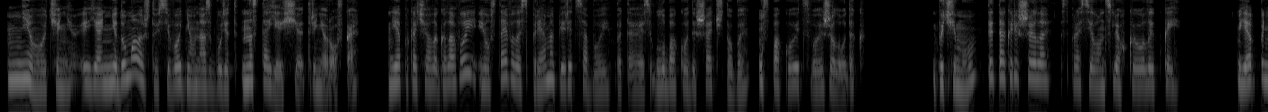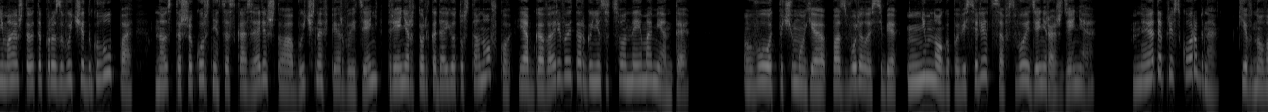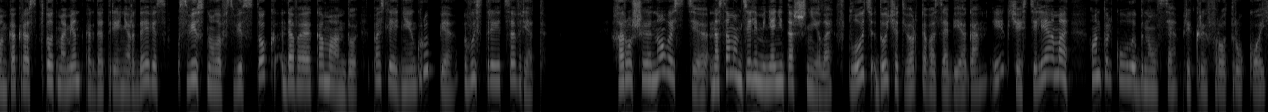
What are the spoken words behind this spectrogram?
«Не очень. Я не думала, что сегодня у нас будет настоящая тренировка». Я покачала головой и уставилась прямо перед собой, пытаясь глубоко дышать, чтобы успокоить свой желудок. «Почему ты так решила?» — спросил он с легкой улыбкой. Я понимаю, что это прозвучит глупо, но старшекурсницы сказали, что обычно в первый день тренер только дает установку и обговаривает организационные моменты. Вот почему я позволила себе немного повеселиться в свой день рождения. Это прискорбно. Кивнул он как раз в тот момент, когда тренер Дэвис свистнула в свисток, давая команду последней группе выстроиться в ряд. Хорошие новости на самом деле меня не тошнило, вплоть до четвертого забега. И, к чести Лиама, он только улыбнулся, прикрыв рот рукой.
